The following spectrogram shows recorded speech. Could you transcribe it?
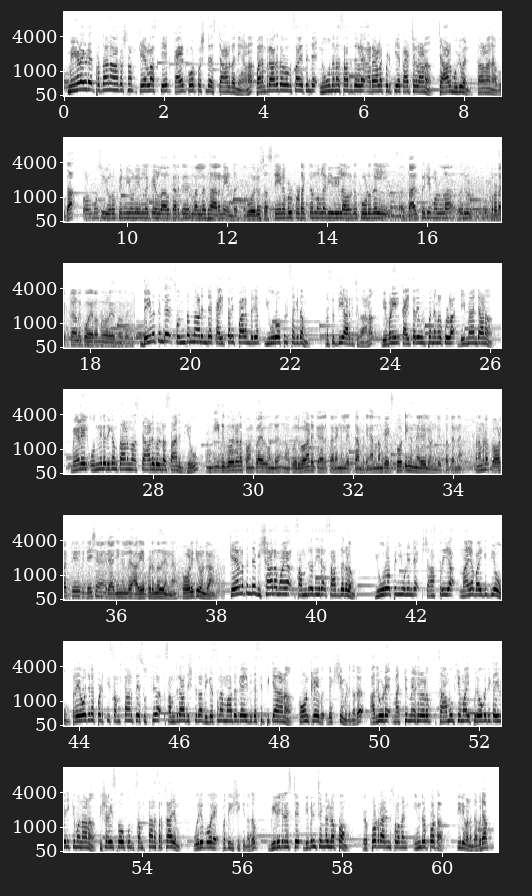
മേളയുടെ പ്രധാന ആകർഷണം കേരള സ്റ്റേറ്റ് കയർ കോർപ്പറേഷന്റെ സ്റ്റാൾ തന്നെയാണ്. പരമ്പരാഗത വ്യവസായത്തിന്റെ നൂതന സാധ്യതകളെ അടയാളപ്പെടുത്തിയ കാഴ്ചകളാണ് സ്റ്റാൾ മുഴുവൻ കാണാനാവുക. ഓൾമോസ്റ്റ് യൂറോപ്യൻ യൂണിയനിലൊക്കെ ഉള്ള ആൾക്കാർക്ക് നല്ല ധാരണയുണ്ട്. ഒരു സസ്റ്റൈനബിൾ പ്രൊഡക്റ്റ് എന്നുള്ള രീതിയിൽ അവർക്ക് കൂടുതൽ താല്പര്യമുള്ള ഒരു പ്രൊഡക്റ്റാണ് കോയർ എന്ന് പറയുന്നത്. ദൈവത്തിന്റെ സ്വന്തം നാടിന്റെ കൈത്തറി പാരമ്പര്യം യൂറോപ്പിൽ സഹിതം പ്രസിദ്ധി ആർജിച്ചതാണ് വിപണിയിൽ കൈത്തറി ഉൽപ്പന്നങ്ങൾക്കുള്ള ഡിമാൻഡാണ് മേളയിൽ ഒന്നിലധികം കാണുന്ന സ്റ്റാളുകളുടെ സാന്നിധ്യവും. നമുക്ക് ഇതുപോലുള്ള കോൺക്ലേവ് കൊണ്ട് നമുക്ക് ഒരുപാട് തലങ്ങളിൽ എത്താൻ പറ്റും. കാരണം നമുക്ക് എക്സ്പോർട്ടിംഗ് നിലവിലുണ്ട് ഇപ്പൊ തന്നെ. അപ്പൊ നമ്മുടെ പ്രോഡക്റ്റ് വിദേശ രാജ്യങ്ങളിൽ അറിയപ്പെടുന്നത് തന്നെ ക്വാളിറ്റി കൊണ്ടാണ്. കേരളത്തിന്റെ വിശാലമായ സമുദ്രതീര സാധ്യതകളും യൂറോപ്യൻ യൂണിയന്റെ ശാസ്ത്രീയ നയവൈവിധ്യവും പ്രയോജനപ്പെടുത്തി സംസ്ഥാനത്തെ സുസ്ഥിര സമുദ്രാധിഷ്ഠിത വികസന മാതൃകയായി വികസിപ്പിക്കാനാണ് കോൺക്ലേവ് ലക്ഷ്യമിടുന്നത്. അതിലൂടെ മറ്റു മേഖലകളും സാമൂഹ്യമായി പുരോഗതി കൈവരിക്കുമെന്നാണ് ഫിഷറീസ് വകുപ്പും സംസ്ഥാന സർക്കാരും ഒരുപോലെ പ്രതീക്ഷിക്കുന്നതും. Video journalist Bipin ചെങ്കലിനൊപ്പം reporter Arun Solomon. In reporter Thiruvananthapuram.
